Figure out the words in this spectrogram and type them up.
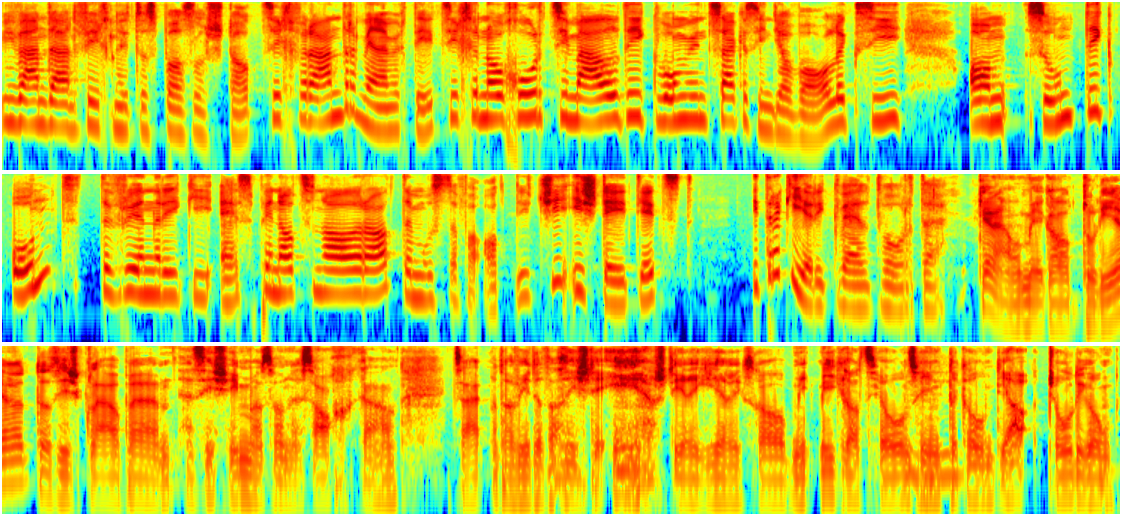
Wir wollen dann vielleicht nicht, dass Basel-Stadt sich verändert. Wir haben nämlich dort sicher noch eine kurze Meldung, wo wir sagen, es waren ja Wahlen gewesen am Sonntag. Und der frühere SP-Nationalrat, der Mustafa Atici, ist dort jetzt in die Regierung gewählt worden. Genau, wir gratulieren. Das ist, glaube ich, es ist immer so eine Sache, gell? Jetzt sagt man da wieder, das ist der erste Regierungsrat mit Migrationshintergrund. Mhm. Ja, Entschuldigung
